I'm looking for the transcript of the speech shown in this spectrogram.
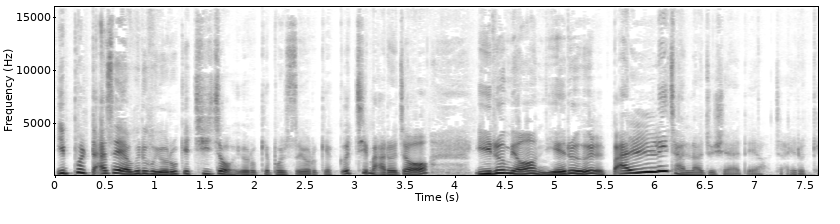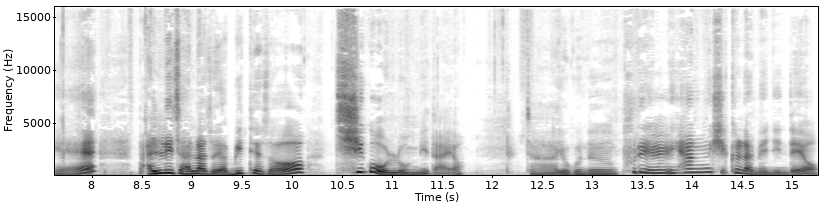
잎을 따세요. 그리고 요렇게 지죠. 요렇게 벌써 요렇게 끝이 마르죠. 이르면 얘를 빨리 잘라 주셔야 돼요. 자, 이렇게 빨리 잘라줘야 밑에서 치고 올라옵니다요. 자, 요거는 프릴 향 시클라멘인데요.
